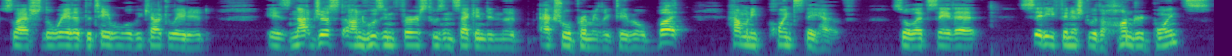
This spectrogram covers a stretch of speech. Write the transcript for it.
slash the way that the table will be calculated is not just on who's in first, who's in second in the actual Premier League table, but how many points they have. So let's say that City finished with 100 points.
